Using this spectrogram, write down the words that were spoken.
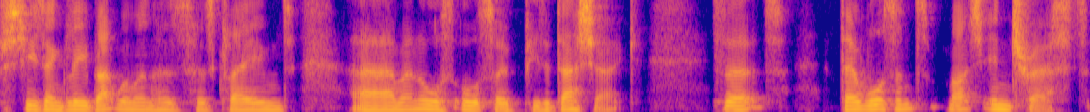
Shizhen Li Batwoman has has claimed, um, and also, also Peter Daszak, that there wasn't much interest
